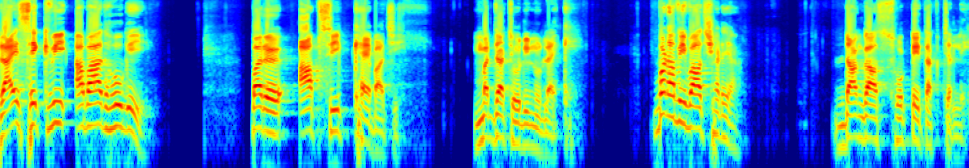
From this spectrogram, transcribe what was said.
ਰਾਏ ਸਿੱਖ ਵੀ ਆਬਾਦ ਹੋ ਗਈ ਪਰ ਆਪਸੀ ਖੈਬਾਜੀ ਮੱਝਾ ਚੋਰੀ ਨੂੰ ਲੈ ਕੇ ਬੜਾ ਵਿਵਾਦ ਛੜਿਆ। ਡਾਂਗਾ ਸੋਟੇ ਤੱਕ ਚੱਲੇ।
